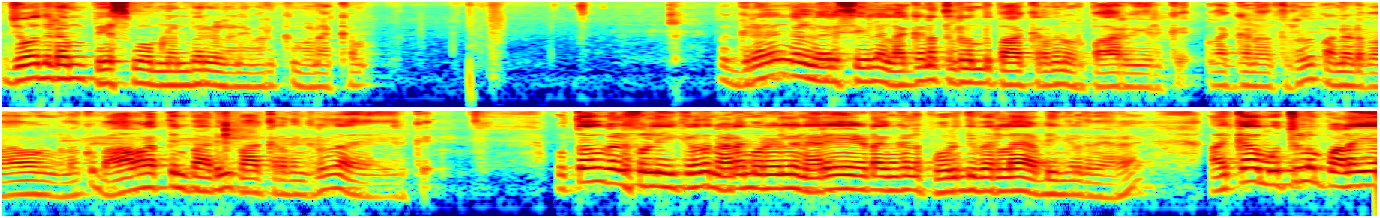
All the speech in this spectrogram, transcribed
ஜோதிடம் பேசுவோம் நண்பர்கள் அனைவருக்கும் வணக்கம். இப்போ கிரகங்கள் வரிசையில் லக்னத்திலிருந்து பார்க்குறதுன்னு ஒரு பார்வை இருக்குது லக்னத்திலிருந்து பன்னெண்டு பாவங்களுக்கு பாவகத்தின் பார்வை பார்க்குறதுங்கிறது இருக்குது புத்தகங்கள் சொல்லியிருக்கிறது நடைமுறையில் நிறைய இடங்கள் பொருந்தி வரல அப்படிங்கிறது வேறு. அதுக்காக முற்றிலும் பழைய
